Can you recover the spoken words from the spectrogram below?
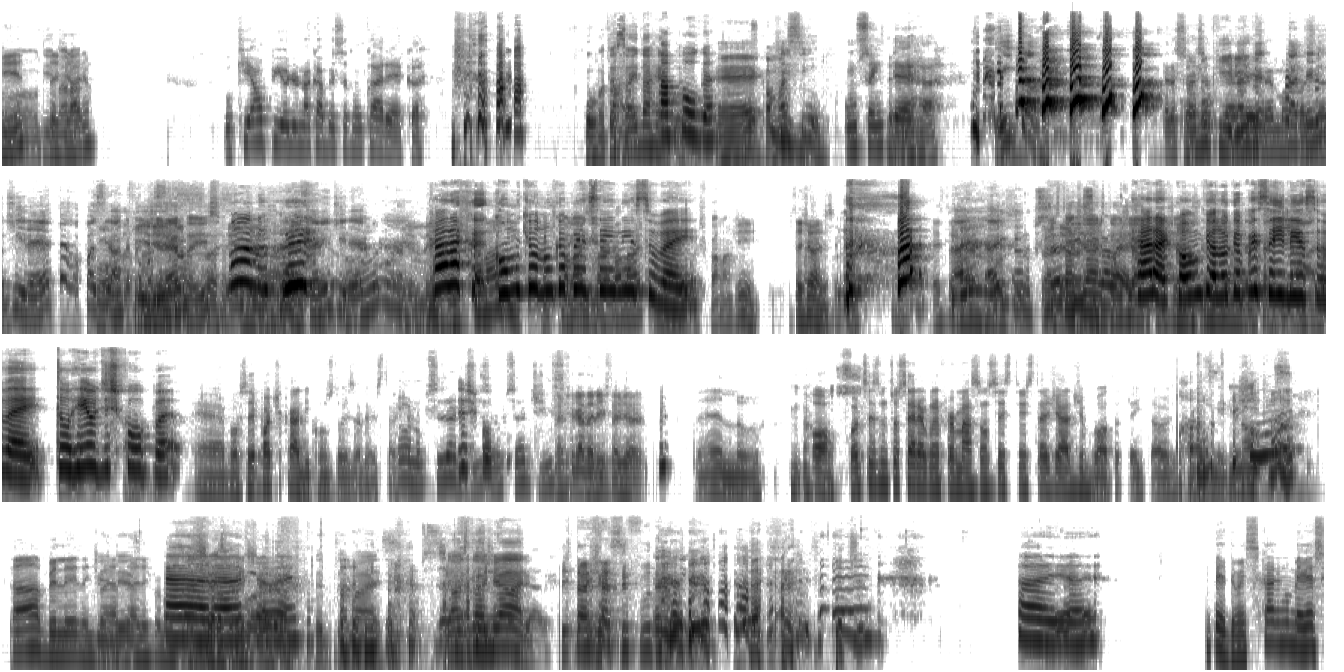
Gui, Ô, Gui, estagiário. O que é um piolho na cabeça de um careca? Eu vou até sair da Uma reta. pulga. É, como assim? Um sem terra. Eita! Era só Como essa que mesmo, Tá tendo rapaziada. indireta, rapaziada? Que indireta é isso? Mano, tá tendo indireta, mano. Caraca, como que eu nunca pensei nisso, Gui, véi? Pode falar. Gui, estagiário. Não, não precisa Estagiário, estagiário. Cara, como que eu nunca estagiário, pensei estagiário. nisso, véi? Tu riu, desculpa. É, você pode ficar ali com os dois ali, estagiário. não precisa disso, Desculpa. não precisa disso. Vai chegar da lista já. É louco. Ó, quando vocês não trouxerem alguma informação, vocês têm um estagiário de volta, tá? Então ele tá comigo. Nossa, Tá, beleza, a gente vai Beleza. atrás da informação. Caraca, tchau, velho. até mais. Não Tchau, estagiário. já se fudeu. Ai, ai. Pedrão, esse cara não merece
